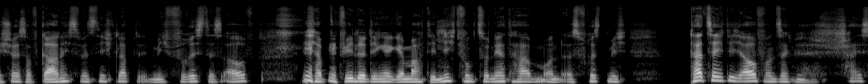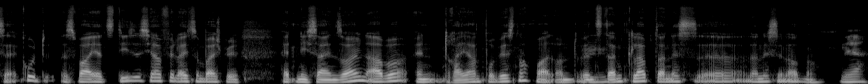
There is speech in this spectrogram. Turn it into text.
ich, scheiß auf gar nichts, wenn es nicht klappt. Mich frisst es auf. Ich habe viele Dinge gemacht, die nicht funktioniert haben und es frisst mich tatsächlich auf und sagt mir, scheiße, gut, es war jetzt dieses Jahr vielleicht zum Beispiel, hätte nicht sein sollen, aber in drei Jahren probier es nochmal. Und wenn es Mhm. dann klappt, dann ist äh, dann ist in Ordnung. Ja.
